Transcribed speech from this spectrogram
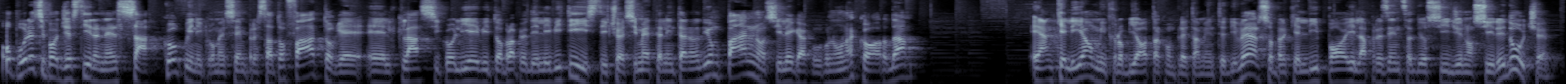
Oppure si può gestire nel sacco, quindi come è sempre stato fatto, che è il classico lievito proprio dei lievitisti, cioè si mette all'interno di un panno, si lega con una corda e anche lì ha un microbiota completamente diverso perché lì poi la presenza di ossigeno si riduce.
